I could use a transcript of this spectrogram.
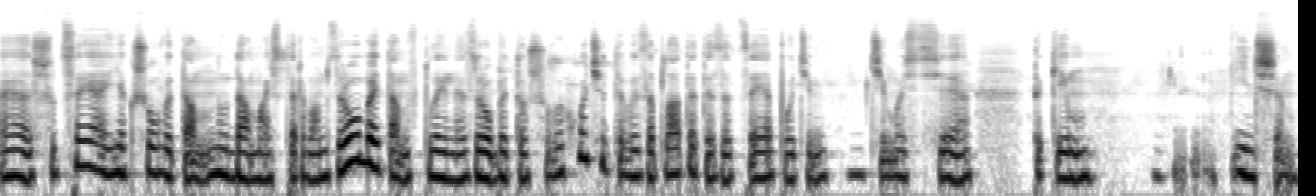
Е, Що це, якщо ви там, ну да, майстер вам зробить, там вплине, зробить те, що ви хочете, ви заплатите за це потім чимось е, таким іншим.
